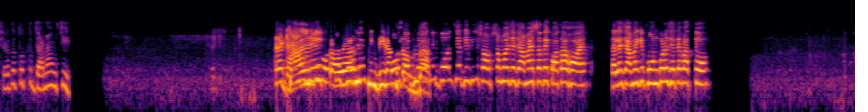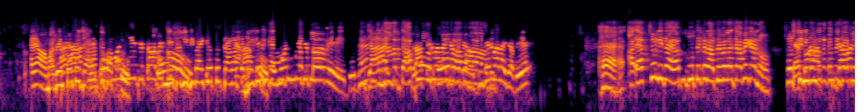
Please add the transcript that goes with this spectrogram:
সেটা তো তোর তো জানা উচিত। আরে ঢাল নেই বলছে দিদি? সব সময় যে জামাইয়ের সাথে কথা হয় তাহলে জামাইকে ফোন করে যেতে পারতো। আরে আমাদের তো জানাতে পারতো। নিয়ে যেতে হবে। তো। সঙ্গীতা দিদিভাইকেও তো জানাতে আমাদের পারতো। সময় নিয়ে যেতে হবে। হ্যাঁ। দিনের বেলায় যাবে? হ্যাঁ অ্যাকচুয়ালি তাই অত দূর থেকে রাতের বেলা যাবে কেন? ষষ্ঠী এত নিমন্ত্রণ করতে যাবে।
